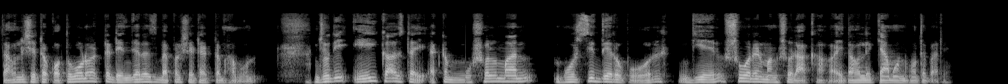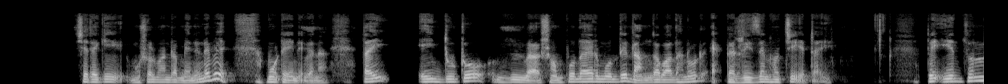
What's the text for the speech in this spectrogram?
তাহলে সেটা কত বড় একটা ডেঞ্জারাস ব্যাপার সেটা একটা ভাবুন। যদি এই কাজটাই একটা মুসলমান মসজিদের ওপর গিয়ে শুয়ারের মাংস রাখা হয়, তাহলে কেমন হতে পারে? সেটা কি মুসলমানরা মেনে নেবে? মোটেই নেবে না। তাই এই দুটো সম্প্রদায়ের মধ্যে দাঙ্গা বাঁধানোর একটা রিজন হচ্ছে এটাই। তো এর জন্য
